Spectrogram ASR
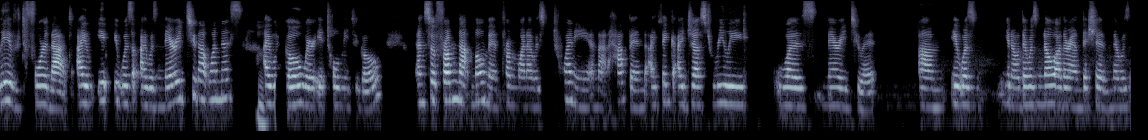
lived for that. I it, it was i was married to that oneness. Hmm. i would go where it told me to go. And so from that moment from when i was 20 and that happened i think i just really was married to it. Um, it was you know there was no other ambition there was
